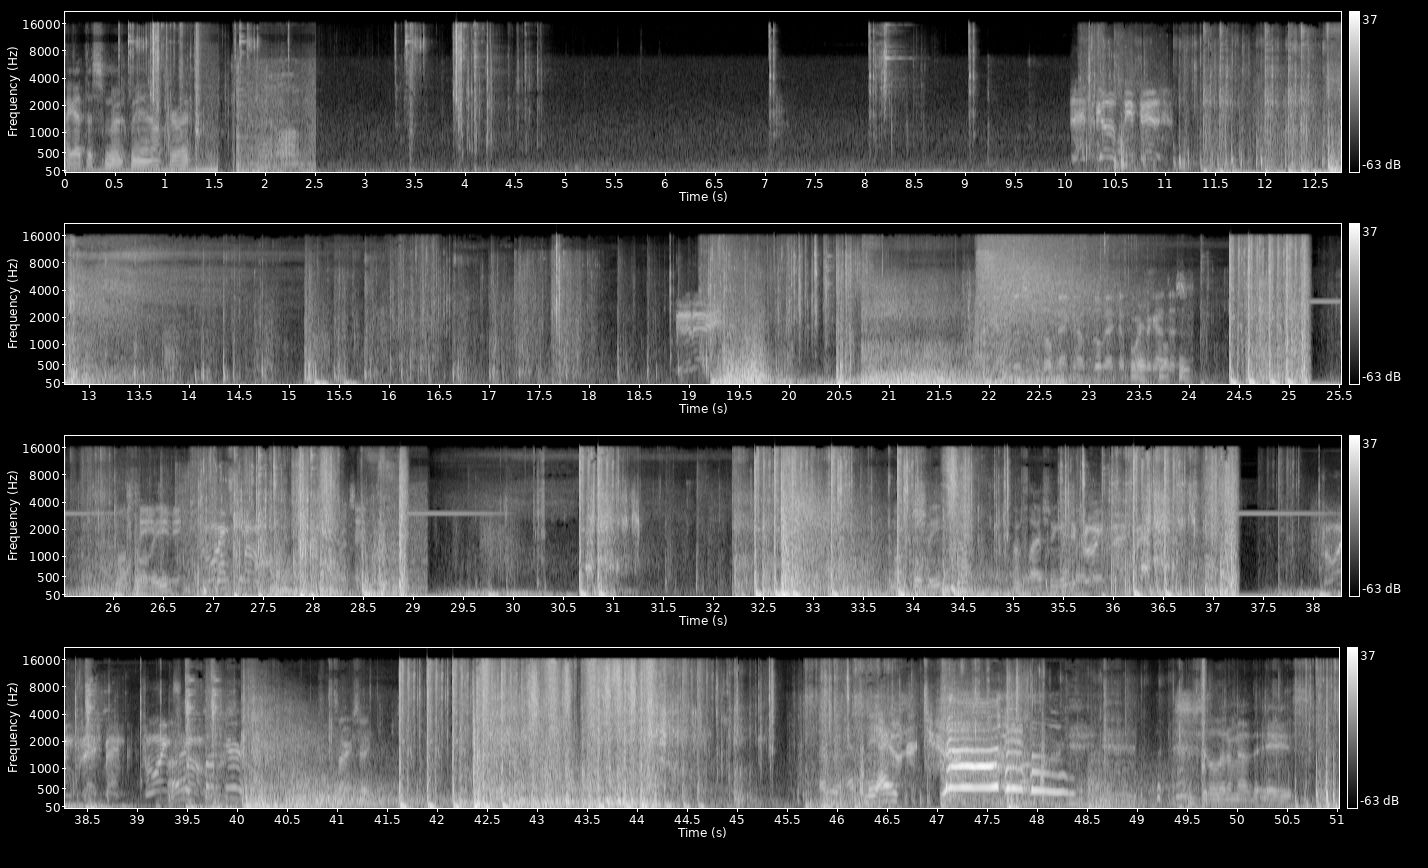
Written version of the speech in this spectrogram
I got the smoke, man. I'll throw it. Not long. Let's go, people. Grenade. Alright, I got this. Go back up. Go back up. Mark, I got this. Multiple Me, B. me, me. Throwing smoke. Rotate. Multiple B. I'm flashing again. Throwing flashbang. Throwing flashbang. Throwing Alright, smoke. fucker! Sorry, sorry. The ice. No! You should have let him have the ace.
